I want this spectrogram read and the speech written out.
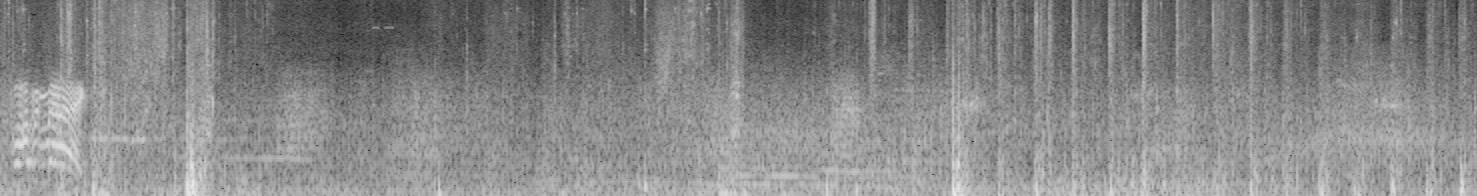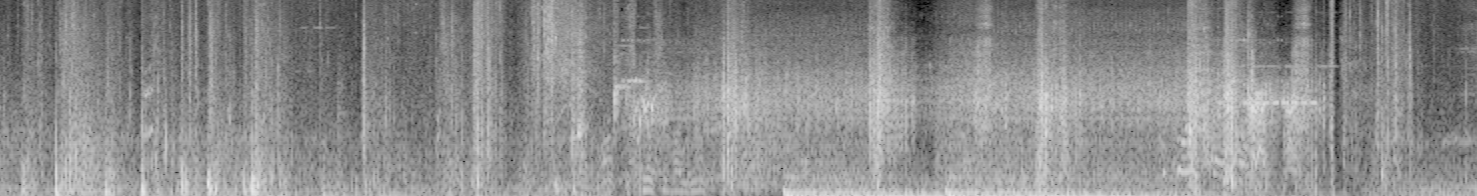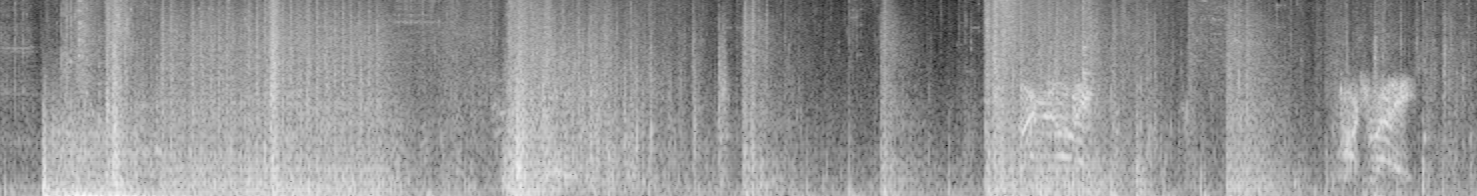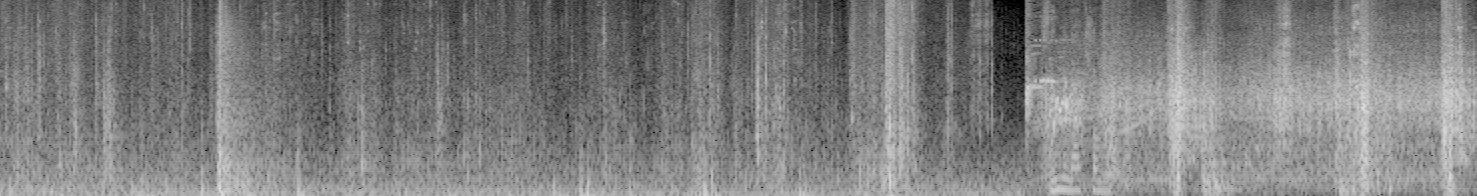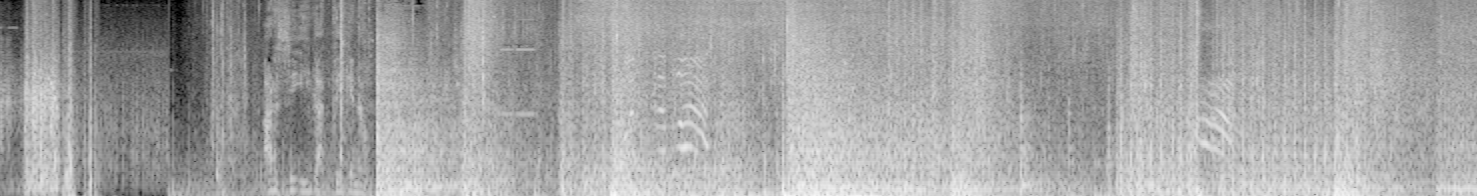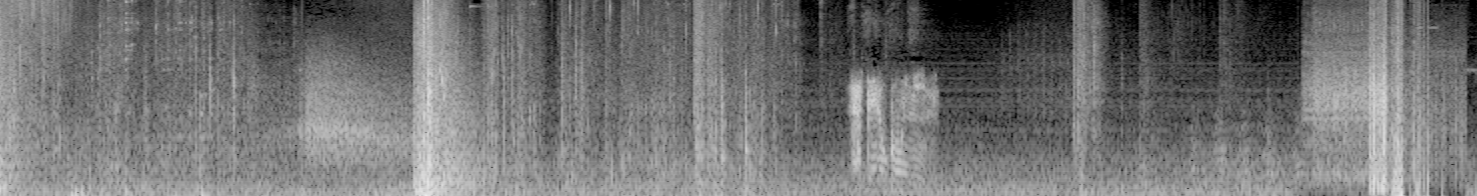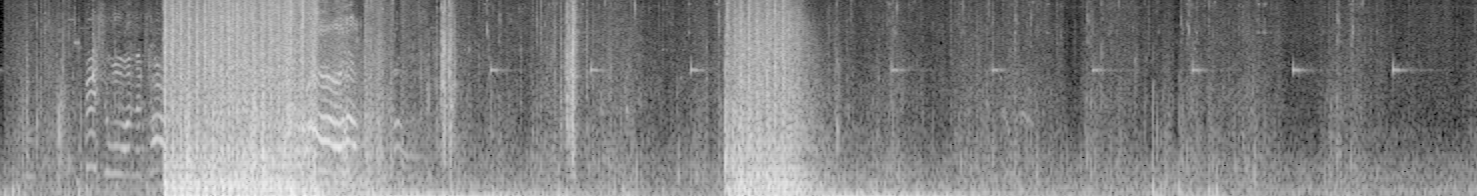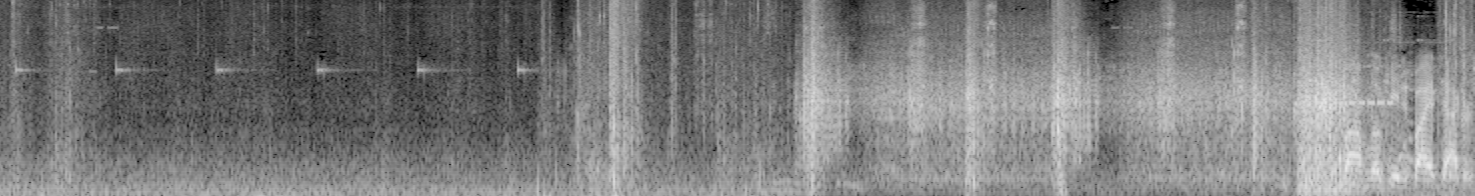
Swapping mag! Explosive on the move. Deploying flame. I'm reloading! Torch ready! Sending out some more. RCE got taken out. Located by attackers.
